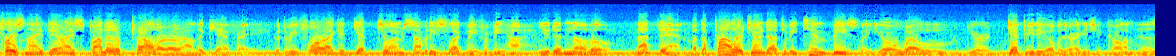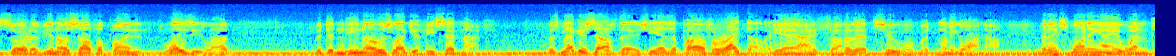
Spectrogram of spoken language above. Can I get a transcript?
First night there, I spotted a prowler around the cafe. But before I could get to him, somebody slugged me from behind. You didn't know who? Not then, but the prowler turned out to be Tim Beasley, your, well, your deputy over there, I guess you'd call him. Uh, sort of, you know, self-appointed. Lazy lout. But didn't he know who slugged you? He said not. Was Meg herself there? She has a powerful right, Dollar. Yeah, I thought of that too, but let me go on now. The next morning I went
